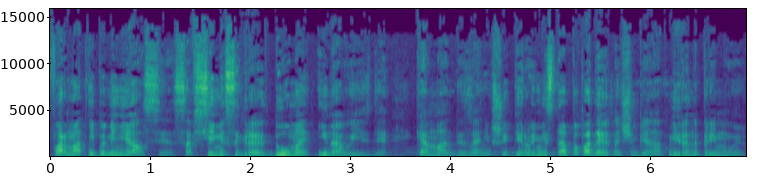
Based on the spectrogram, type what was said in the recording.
Формат не поменялся, со всеми сыграют дома и на выезде. Команды, занявшие первые места, попадают на чемпионат мира напрямую.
